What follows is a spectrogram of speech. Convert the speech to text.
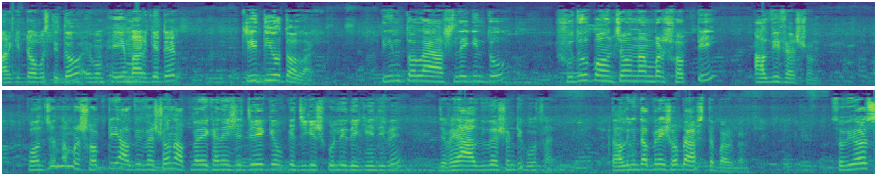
মার্কেটে অবস্থিত এবং এই মার্কেটের তৃতীয় তলায়। তিন তলায় আসলে কিন্তু শুধু পঞ্চান্ন নাম্বার শপটি আলবি ফ্যাশন পঞ্চান্ন নাম্বার শপটি আলবি ফ্যাশন আপনার এখানে এসে যে কেউকে জিজ্ঞেস করলে দেখিয়ে দিবে যে ভাই আলবি ফ্যাশনটি কোথায়। তাহলে কিন্তু আপনি এই শপে আসতে পারবেন। সো ভিউয়ার্স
